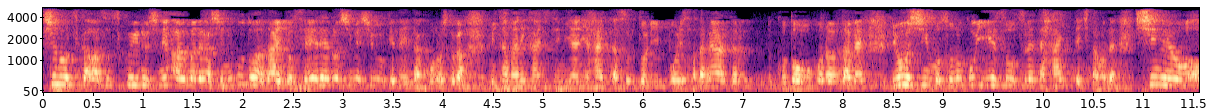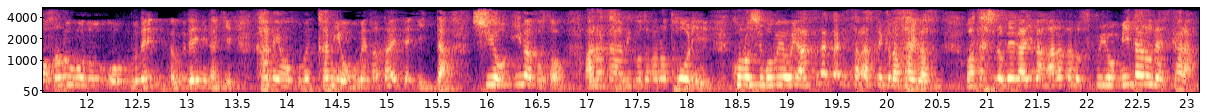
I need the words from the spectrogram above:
主の使わす救い主に会うまでが死ぬことはないと精霊の示しを受けていた。この人が御霊に感じて宮に入ったすると立法に定められていることを行うため両親もその子イエスを連れて入ってきたので使命を幼子を胸腕に抱き神を褒め神を褒めたたえていった。主よ今こそあなたは御言葉の通りにこのしもべを安ら中にさらしてくださいます。私の目が今あなたの救いを見たのですから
